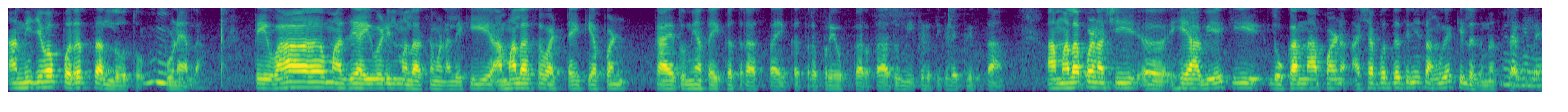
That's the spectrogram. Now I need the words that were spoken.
आम्ही जेव्हा परत चाललो होतो पुण्याला तेव्हा माझे आई वडील मला असं म्हणाले की आम्हाला असं वाटतंय की आपण काय तुम्ही आता एकत्र असता एकत्र प्रयोग करता तुम्ही इकडे तिकडे फिरता आम्हाला पण अशी हे हवी आहे की लोकांना आपण अशा पद्धतीने सांगूया की लग्नच टाकलंय.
